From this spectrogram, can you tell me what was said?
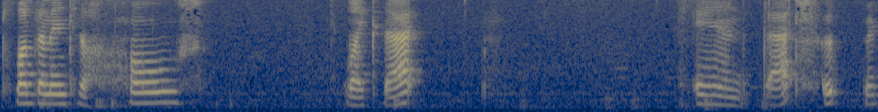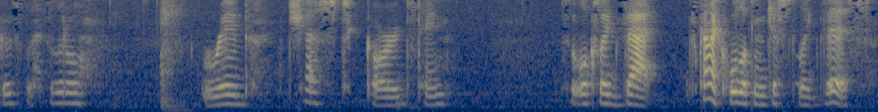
plug them into the holes like that. And that. Oop, there goes his little rib chest guard thing. So it looks like that. It's kind of cool looking just like this.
